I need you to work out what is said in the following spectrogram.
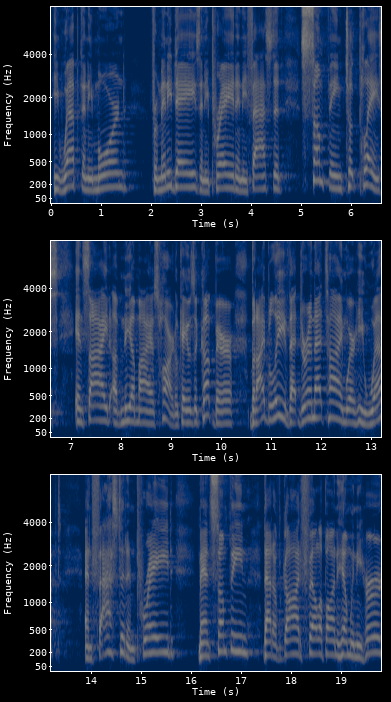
he wept and he mourned for many days and he prayed and he fasted. Something took place inside of Nehemiah's heart. Okay, he was a cupbearer, but I believe that during that time where he wept and fasted and prayed, man, something that of God fell upon him when he heard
